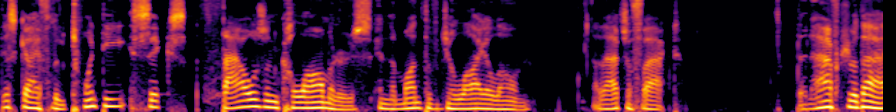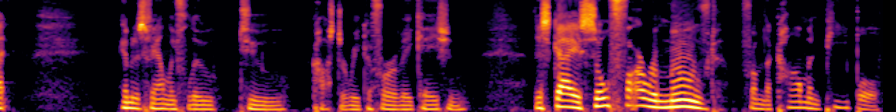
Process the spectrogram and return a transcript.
This guy flew 26,000 kilometers in the month of July alone. Now, that's a fact. Then after that, him and his family flew to Costa Rica for a vacation. This guy is so far removed from the common people.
